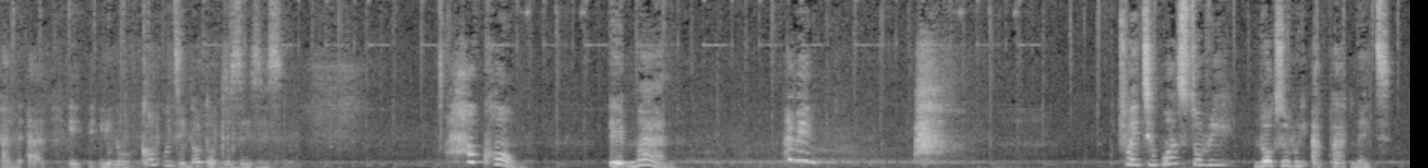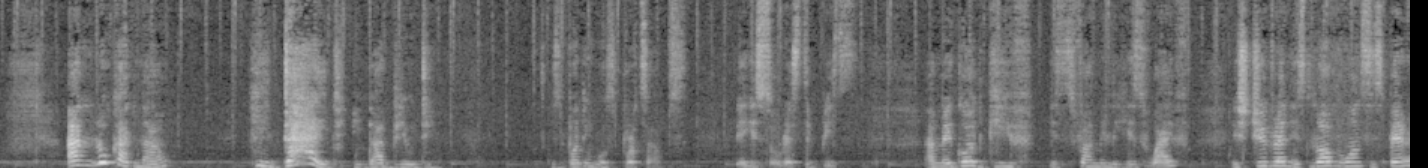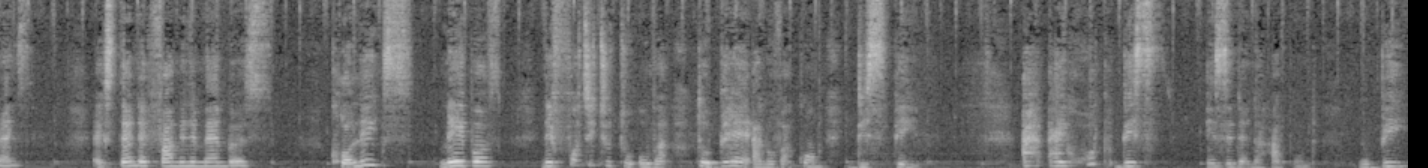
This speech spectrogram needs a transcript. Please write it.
And, and you know, come with a lot of diseases. How come a man, I mean, 21 story luxury apartment, and look at now, he died in that building. His body was brought out. May his soul rest in peace. And may God give his family, his wife, his children, his loved ones, his parents, extended family members, colleagues, neighbors, the fortitude to over to bear and overcome this pain. I, I hope this incident that happened will be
